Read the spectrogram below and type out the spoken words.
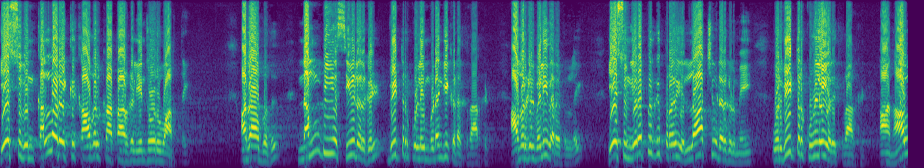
இயேசுவின் கல்லறைக்கு காவல் காத்தார்கள் என்ற ஒரு வார்த்தை. அதாவது நம்பிய சீடர்கள் வீட்டிற்குள்ளே முடங்கி கிடக்கிறார்கள். அவர்கள் வெளிவரவில்லை. இயேசுவின் இறப்புக்கு பிறகு எல்லா சீடர்களுமே ஒரு வீட்டிற்குள்ளே இருக்கிறார்கள். ஆனால்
